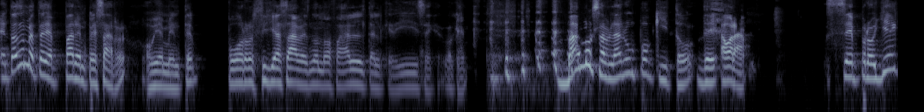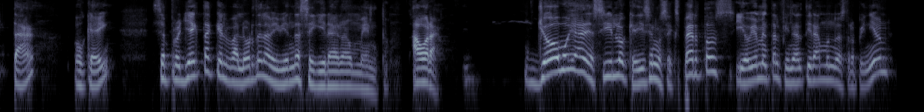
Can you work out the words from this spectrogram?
entonces materia, para empezar, obviamente, por si ya sabes, no, no falta el que dice, ok. Vamos a hablar un poquito de, ahora, se proyecta, ok, se proyecta que el valor de la vivienda seguirá en aumento. Ahora, yo voy a decir lo que dicen los expertos y obviamente al final tiramos nuestra opinión.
